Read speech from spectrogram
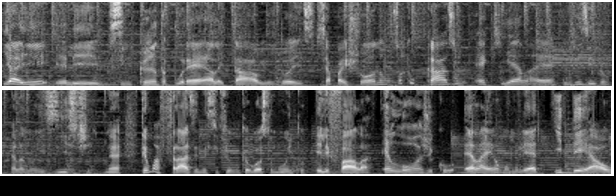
E aí ele se encanta por ela e tal, e os dois se apaixonam. Só que o caso é que ela é invisível. Ela não existe, né? Tem uma frase nesse filme que eu gosto muito. Ele fala: É lógico, ela é uma mulher ideal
